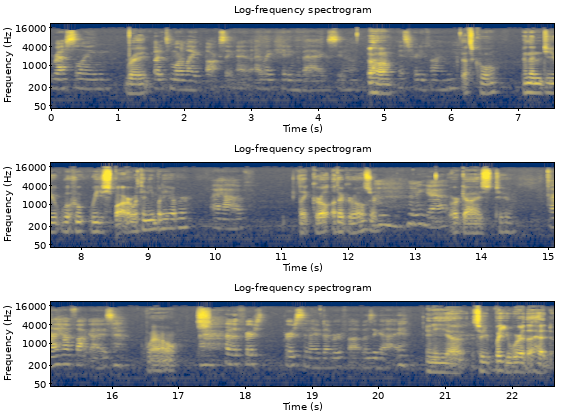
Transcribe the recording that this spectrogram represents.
Wrestling, Right. but it's more like boxing. I, I like hitting the bags. You know, Uh huh. it's pretty fun. That's cool. And then do you wh- who will you spar with anybody ever? I have. Like girl, other girls or yeah. or guys too? I have fought guys. Wow. the first person I've ever fought was a guy. Any uh, so you, but you wear the head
